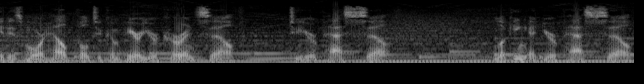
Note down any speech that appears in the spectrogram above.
it is more helpful to compare your current self, to your past self. Looking at your past self,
